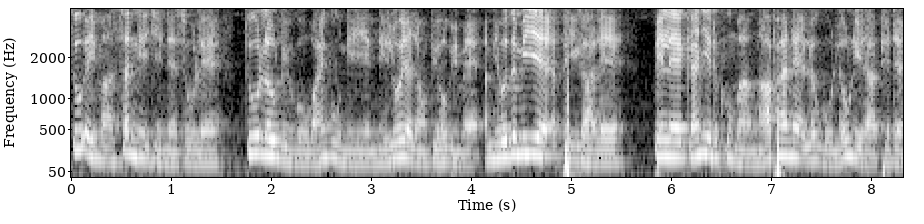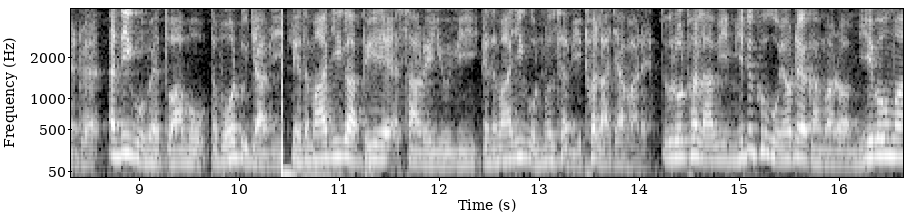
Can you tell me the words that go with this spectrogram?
သူ့အိမ်မှာဆက်နေခြင်းနဲ့ဆိုလဲသူ့အလုပ်တွေကိုဝိုင်းကူနေရင်နေလို့ရကြောင်ပြောပြီးမဲ့အမျိုးသမီးရဲ့အဖေကလည်း ပင်လယ်ကမ်းခြေတစ်ခုမှာငါးဖမ်းတဲ့အလုပ်ကိုလုပ်နေတာဖြစ်တဲ့အတွက်အတိကိုပဲသွားဖို့သဘောတူကြပြီးလေသမားကြီးကပေးတဲ့အစာတွေယူပြီးလေသမားကြီးကိုနှုတ်ဆက်ပြီးထွက်လာကြပါတယ်သူတို့ထွက်လာပြီးမြေတစ်ခုကိုရောက်တဲ့အခါမှာတော့မြေပုံမှာ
